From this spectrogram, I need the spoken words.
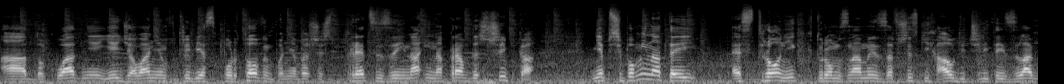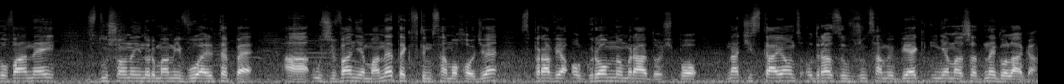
a dokładnie jej działaniem w trybie sportowym, ponieważ jest precyzyjna i naprawdę szybka. Nie przypomina tej S-Tronic, którą znamy ze wszystkich Audi, czyli tej zlagowanej, zduszonej normami WLTP. A używanie manetek w tym samochodzie sprawia ogromną radość, bo naciskając od razu wrzucamy bieg i nie ma żadnego laga.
